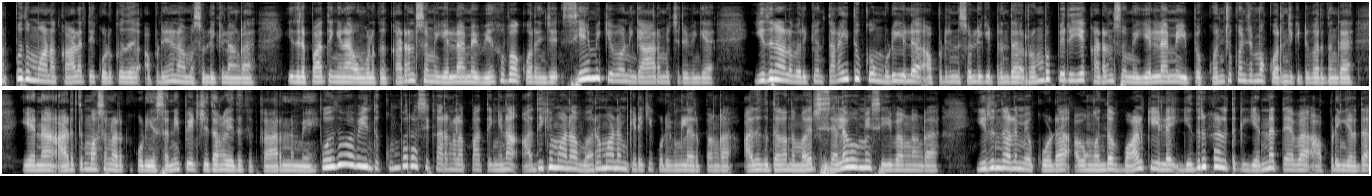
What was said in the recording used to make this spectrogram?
அற்புதமான காலத்தை கொடுக்குது அப்படின்னு நம்ம சொல்லிக்கலாங்க. இதில் பார்த்தீங்கன்னா உங்களுக்கு கடன் சுமை எல்லாமே வெகுவாக குறைஞ்சி சேமிக்கவும் நீங்கள் ஆரம்பிச்சிடுவீங்க இதனால் வரைக்கும் தலை தூக்க முடியல அப்படின்னு சொல்லிக்கிட்டு இருந்த ரொம்ப பெரிய கடன் சுமை எல்லாமே இப்போ கொஞ்சம் கொஞ்சமாக குறைஞ்சிக்கிட்டு வருதுங்க. ஏன்னா அடுத்த மாதம் நடக்கக்கூடிய சனி பயிற்சி தாங்க இதுக்கு காரணமே. பொதுவாகவே இந்த கும்பராசிக்காரங்களை பார்த்தீங்கன்னா அதிகமான வருமானம் கிடைக்கக்கூடியவங்களா இருப்பாங்க. அதுக்கு தகுந்த மாதிரி செலவுமே செய்வாங்கங்க. இருந்தாலும் கூட அவங்க வந்து வாழ்க்கையில் எதிர்காலத்துக்கு என்ன தேவை அப்படிங்கிறத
